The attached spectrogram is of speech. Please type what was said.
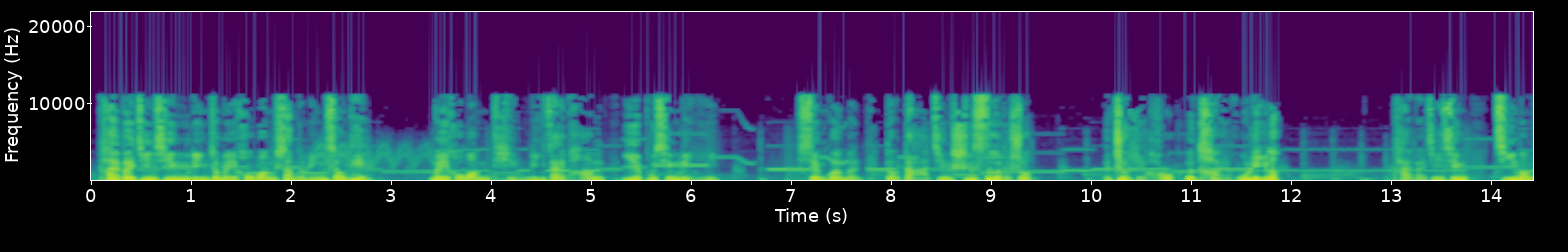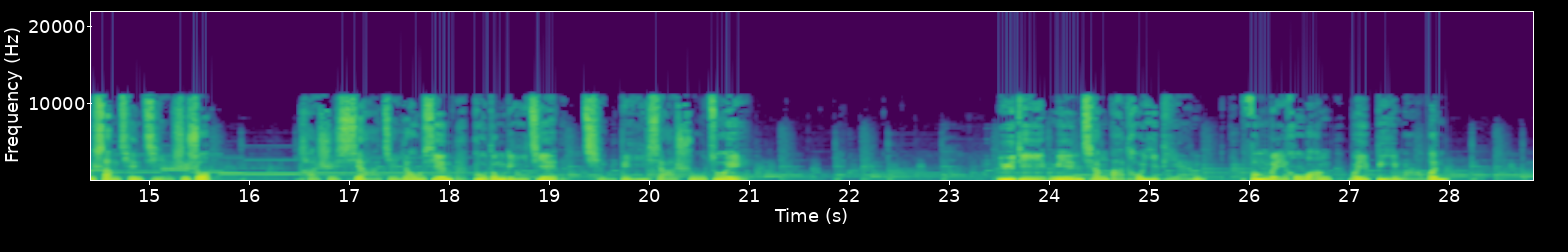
太白金星领着美猴王上了凌霄殿。美猴王挺立在旁，也不行礼。仙官们都大惊失色的说：“这野猴太无礼了。”太白金星急忙上前解释说：“他是下界妖仙，不懂礼节，请陛下恕罪。”玉帝勉强把头一点，封美猴王为弼马温。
